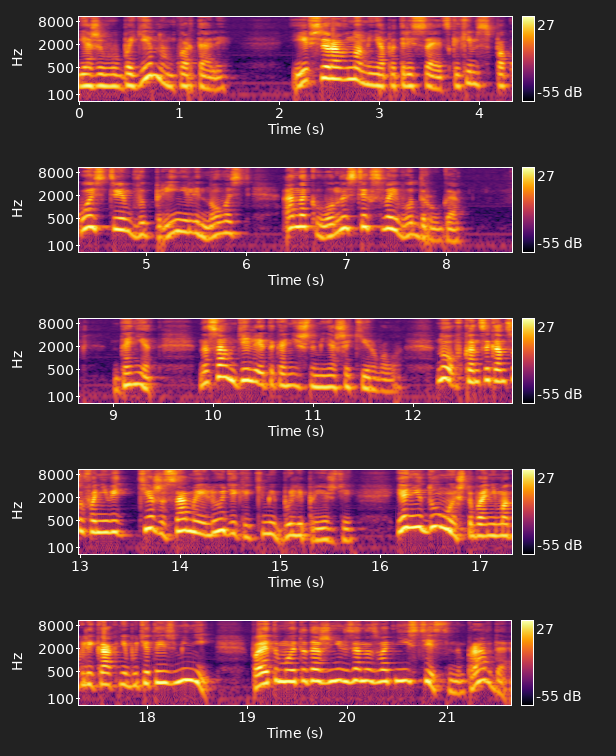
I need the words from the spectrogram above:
я живу в богемном квартале». И все равно меня потрясает, с каким спокойствием вы приняли новость о наклонностях своего друга. Да нет, на самом деле это, конечно, меня шокировало. Но, в конце концов, они ведь те же самые люди, какими были прежде. Я не думаю, чтобы они могли как-нибудь это изменить, поэтому это даже нельзя назвать неестественным, правда?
